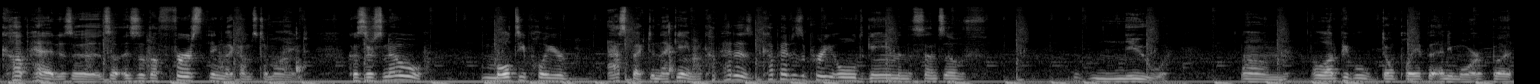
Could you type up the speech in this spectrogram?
Cuphead is a, is a is the first thing that comes to mind because there's no multiplayer aspect in that game. And Cuphead is Cuphead is a pretty old game in the sense of new. Um, a lot of people don't play it anymore, but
